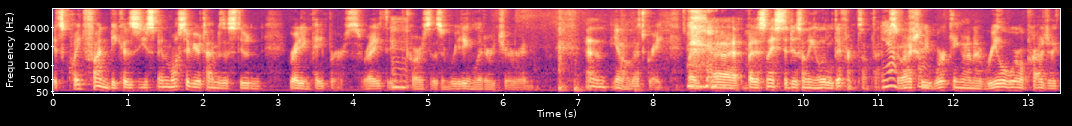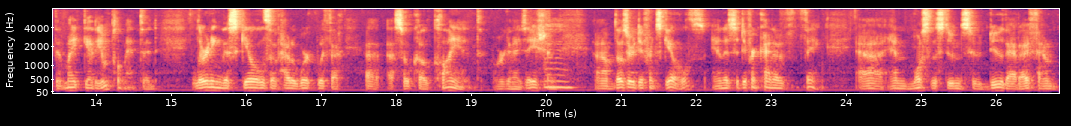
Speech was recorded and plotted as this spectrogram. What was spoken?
it's quite fun because you spend most of your time as a student writing papers, right, in courses and reading literature and and you know that's great. But uh, but it's nice to do something a little different sometimes. Yeah, so actually sure. working on a real world project that might get implemented learning the skills of how to work with a, a, a so-called client organization um, those are different skills and it's a different kind of thing. Uh, and most of the students who do that i found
